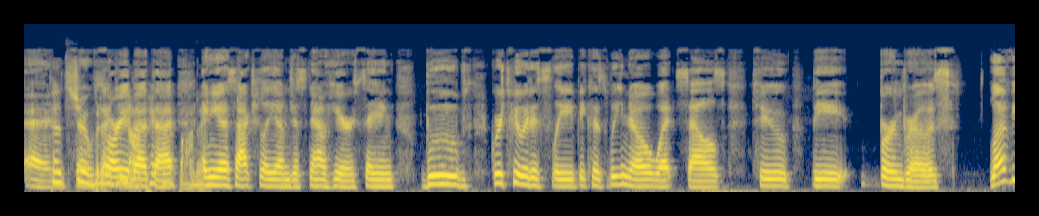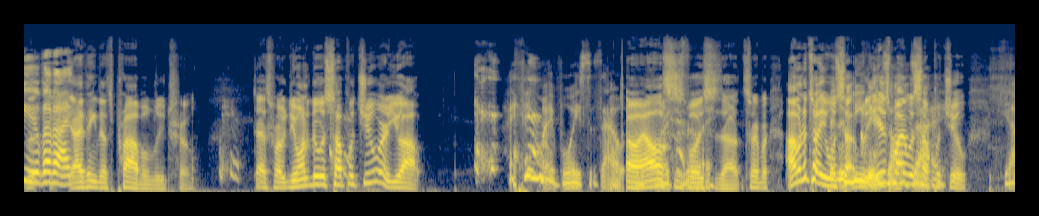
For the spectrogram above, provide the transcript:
And That's so true, but I sorry did not about pick that. up on it. And yes, actually, I'm just now here saying boobs gratuitously because we know what sells to the burn bros. Love you. Bye bye. I think that's probably true. That's probably. Do you want to do a Sup With You or are you out? I think my voice is out. Oh, Alice's voice is out. Sorry, but I'm going to tell you what's up. Here's my all what's up with you. Yeah.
